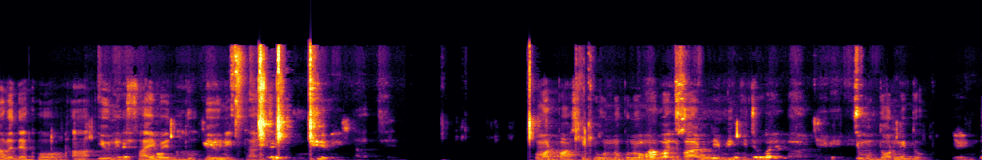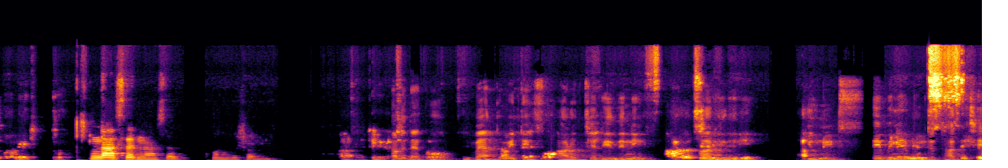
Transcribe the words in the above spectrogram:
তাহলে দেখো ইউনিট ফাইভে দুটি ইউনিট থাকবে। তোমার পাশে কি অন্য কোনো মোবাইল বা টিভি কিছু এই মুহূর্তে না স্যার না স্যার কোনো বিষয় নেই। তাহলে দেখো ম্যাথমেটিক্স আর হচ্ছে রিজনিং আর ইউনিট সেভেনের মধ্যে থাকছে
